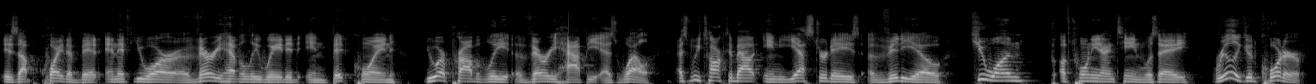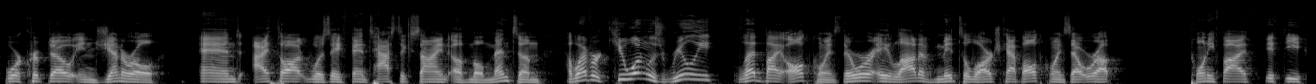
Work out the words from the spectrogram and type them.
is up quite a bit. And if you are very heavily weighted in Bitcoin, you are probably very happy as well. As we talked about in yesterday's video, Q1 of 2019 was a really good quarter for crypto in general and I thought was a fantastic sign of momentum. However, Q1 was really led by altcoins. There were a lot of mid to large cap altcoins that were up 25, 50,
